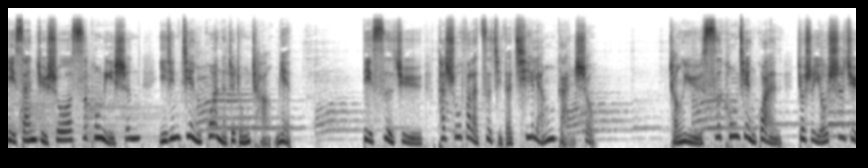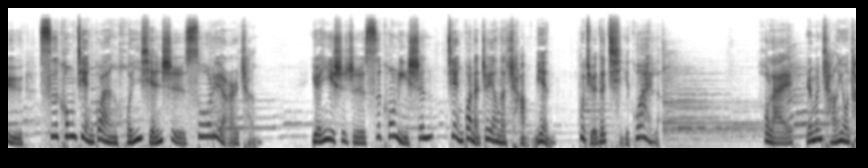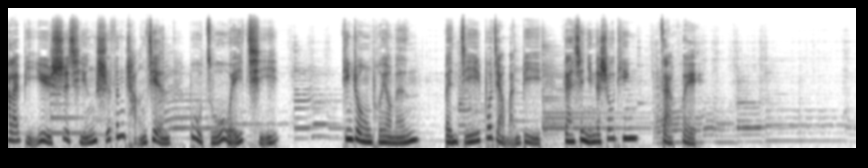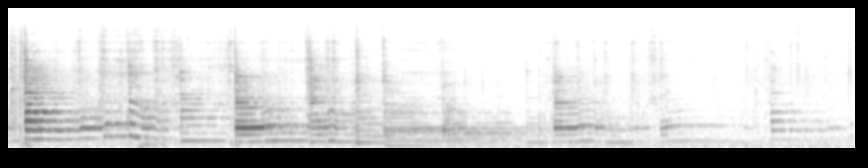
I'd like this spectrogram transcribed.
第三句说司空李绅已经见惯了这种场面，第四句他抒发了自己的凄凉感受。成语“司空见惯”就是由诗句“司空见惯浑闲事”缩略而成，原意是指司空李绅见惯了这样的场面，不觉得奇怪了。后来人们常用它来比喻事情十分常见，不足为奇。听众朋友们，本集播讲完毕，感谢您的收听，再会。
